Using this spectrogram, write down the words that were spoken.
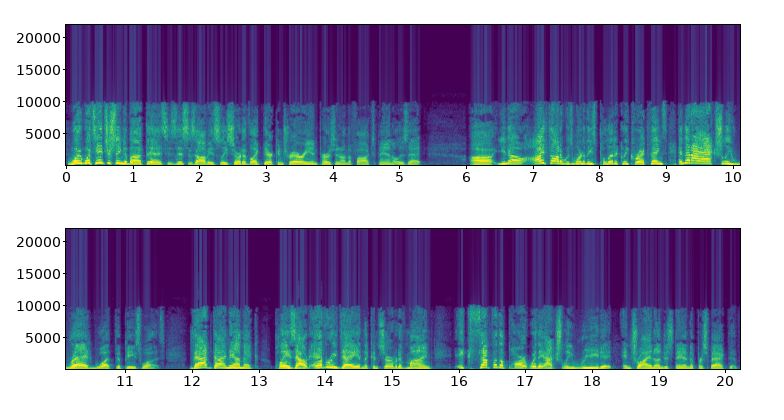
what, what's interesting about this is this is obviously sort of like their contrarian person on the Fox panel is that, uh, you know, I thought it was one of these politically correct things, and then I actually read what the piece was. That dynamic plays out every day in the conservative mind, except for the part where they actually read it and try and understand the perspective.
